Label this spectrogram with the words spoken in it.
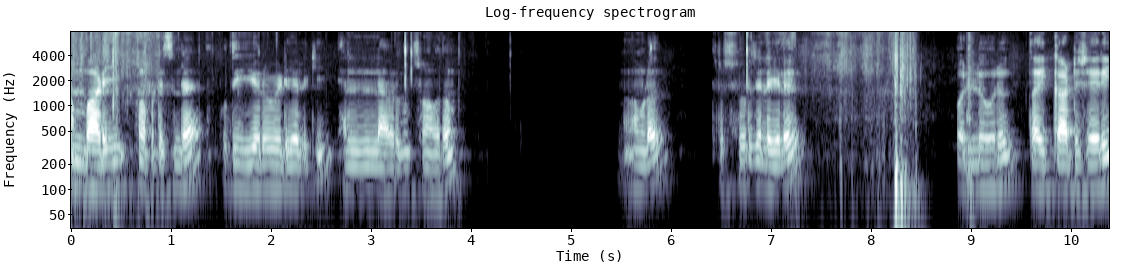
അമ്പാടി പ്രോപ്പർട്ടീസിന്റെ പുതിയൊരു വീഡിയോയിലേക്ക് എല്ലാവർക്കും സ്വാഗതം. നമ്മൾ തൃശ്ശൂർ ജില്ലയിൽ കൊല്ലൂർ തൈക്കാട്ടുശ്ശേരി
